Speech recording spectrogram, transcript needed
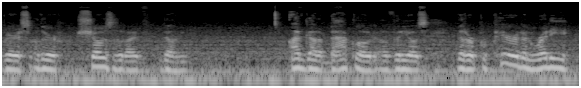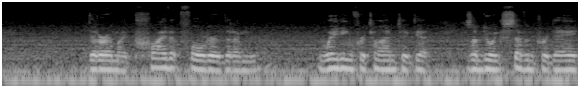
various other shows that I've done. I've got a backload of videos that are prepared and ready that are in my private folder that I'm waiting for time to get because I'm doing seven per day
